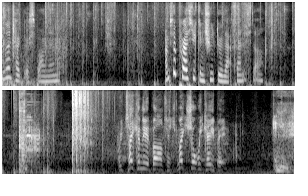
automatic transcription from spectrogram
gonna check their spawn in. I'm surprised you can shoot through that fence though. We've taken the advantage. Make sure we keep it.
